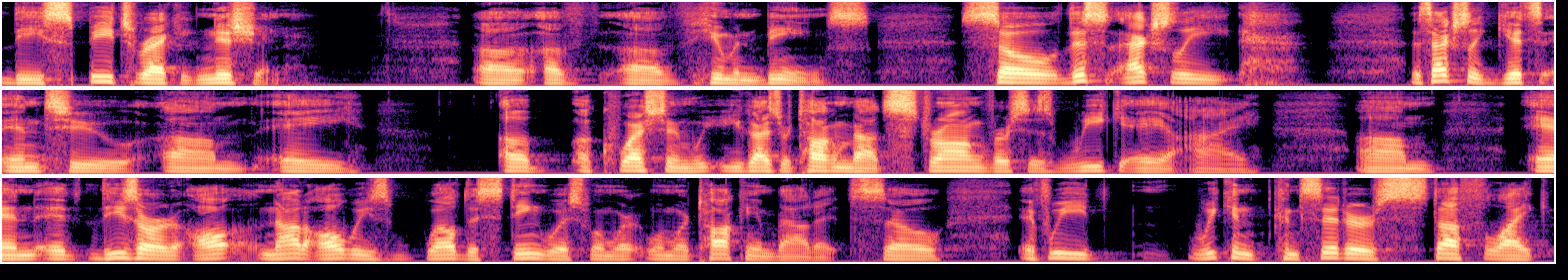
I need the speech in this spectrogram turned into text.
the speech recognition uh, of, of human beings. So this actually this actually gets into um, a, a, a question you guys were talking about strong versus weak AI. Um, and it, these are all, not always well distinguished when we're when we're talking about it. So if we we can consider stuff like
